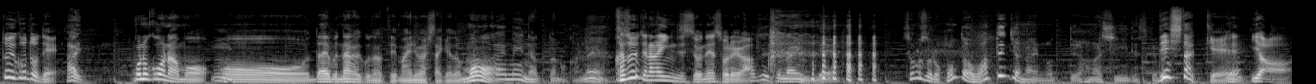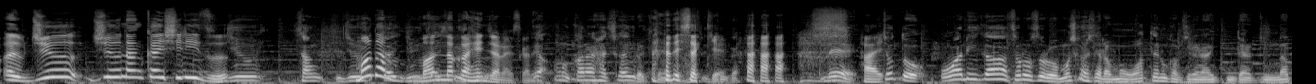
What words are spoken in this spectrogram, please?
ということではい。このコーナーも、うん。だいぶ長くなってまいりましたけど何も回目になったのかね。数えてないんですよねそれが。数えてないんで そろそろ本当は終わってんじゃないのっていう話ですけど。でしたっけ、うん。いや十十何回シリーズ？13 11まだ回11回真ん中辺じゃないですかね。いやもうかなり8回ぐらい来てます。でしたっけ？8回 で、はい。ちょっと終わりがそろそろもしかしたらもう終わってるのかもしれないみたいな気になっ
